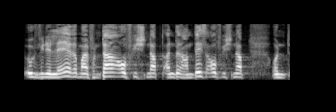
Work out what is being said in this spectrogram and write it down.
irgendwie eine Lehre mal von da aufgeschnappt, andere haben das aufgeschnappt und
